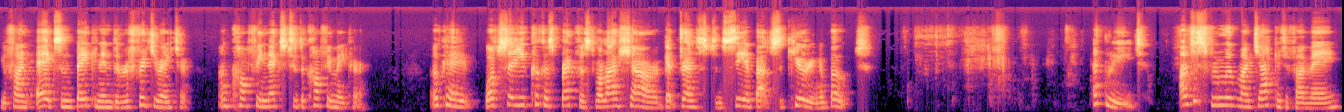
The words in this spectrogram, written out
You'll find eggs and bacon in the refrigerator and coffee next to the coffee maker. Okay, what say you cook us breakfast while I shower, get dressed, and see about securing a boat? Agreed. I'll just remove my jacket if I may.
